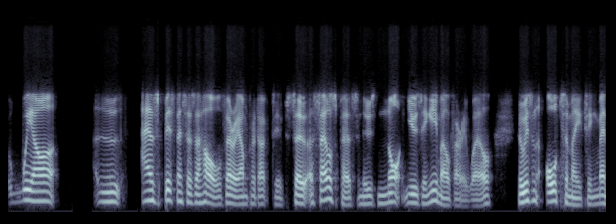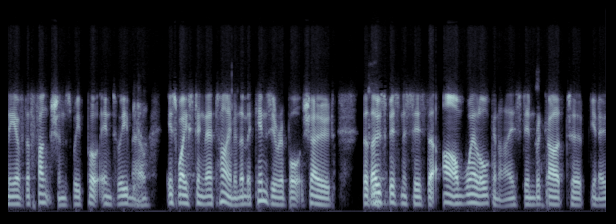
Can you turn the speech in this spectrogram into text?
we are as business as a whole very unproductive. So a salesperson who's not using email very well, who isn't automating many of the functions we put into email, yeah. is wasting their time. And the McKinsey report showed that hmm. those businesses that are well organized in regard to you know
